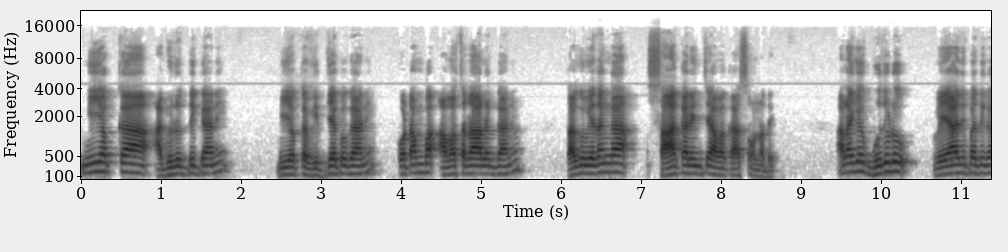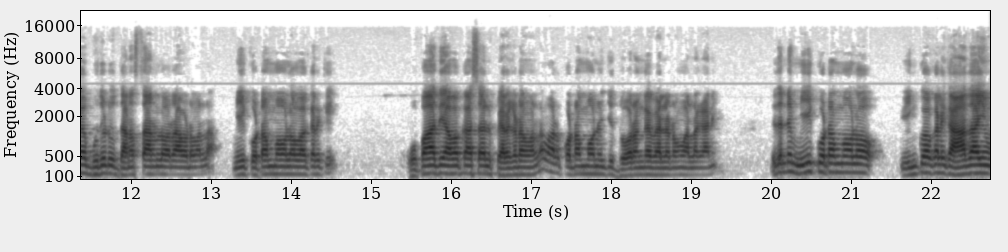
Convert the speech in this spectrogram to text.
మీ యొక్క అభివృద్ధికి కానీ మీ యొక్క విద్యకు కానీ కుటుంబ అవసరాలకు కానీ తగు విధంగా సహకరించే అవకాశం ఉన్నది. అలాగే బుధుడు వ్యయాధిపతిగా బుధుడు ధనస్థానంలో రావడం వల్ల మీ కుటుంబంలో ఒకరికి ఉపాధి అవకాశాలు పెరగడం వల్ల వాళ్ళ కుటుంబం నుంచి దూరంగా వెళ్ళడం వల్ల కానీ లేదంటే మీ కుటుంబంలో ఇంకొకరికి ఆదాయం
